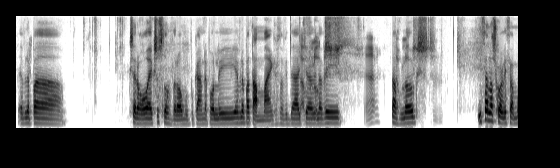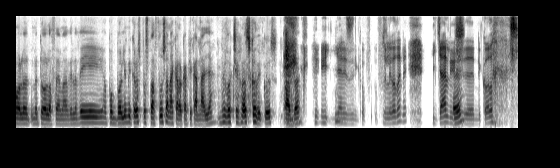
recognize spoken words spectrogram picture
Έβλεπα, ξέρω εγώ, έξω στον δρόμο που κάνουν πολύ. Έβλεπα τα Minecraft τα Τα βιντεάκια, vlogs. δηλαδή ε, τα vlogs. Μμ. Ήθελα να ασχοληθώ με, όλο, με το όλο θέμα. Δηλαδή, από πολύ μικρός προσπαθούσα να κάνω κάποια κανάλια. Βέβαια, ξεχνάω του κωδικούς πάντα. Γιάννης Νικο... Πώς λεγότανε; Γιάννης Ε; ε, Νικόλας.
